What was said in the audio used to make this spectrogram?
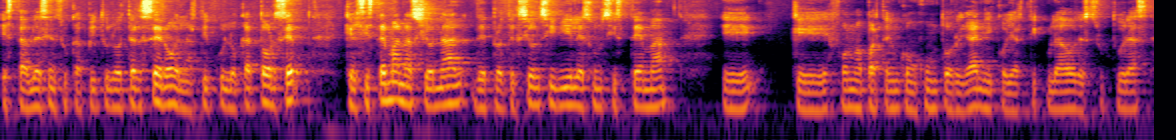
establece en su capítulo tercero, el artículo 14, que el Sistema Nacional de Protección Civil es un sistema eh, que forma parte de un conjunto orgánico y articulado de estructuras,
